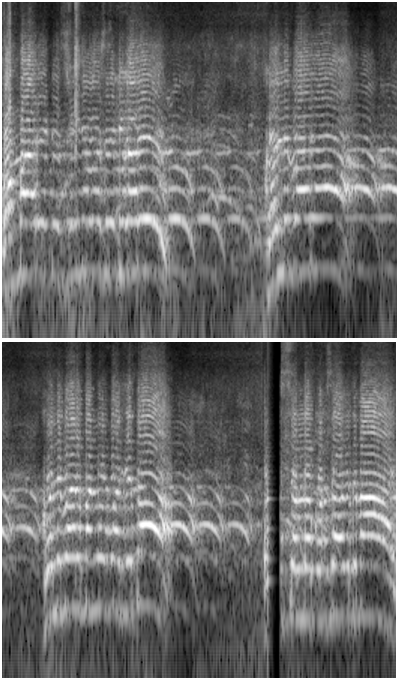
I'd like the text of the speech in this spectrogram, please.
బొమ్మారెడ్డి శ్రీనివాసరెడ్డి గారు. కొల్లిపార. కొల్లిపార మండలం వారి చేత ప్రదర్శనలో కొనసాగుతున్నాయి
